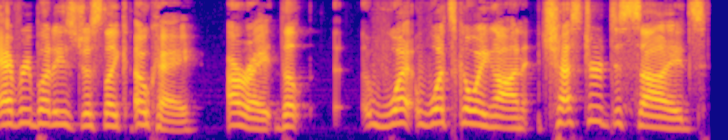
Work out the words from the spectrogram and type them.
everybody's just like, "Okay, all right. The what what's going on?" Chester decides.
